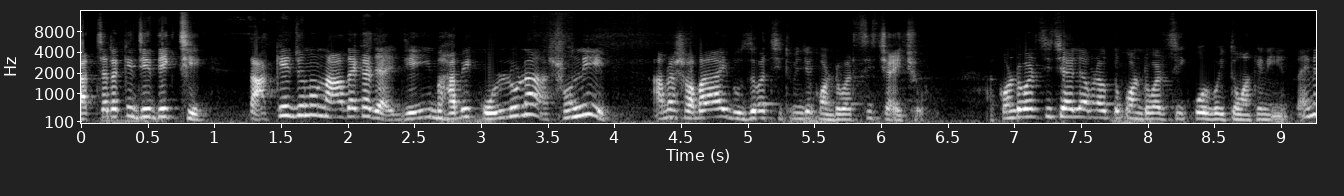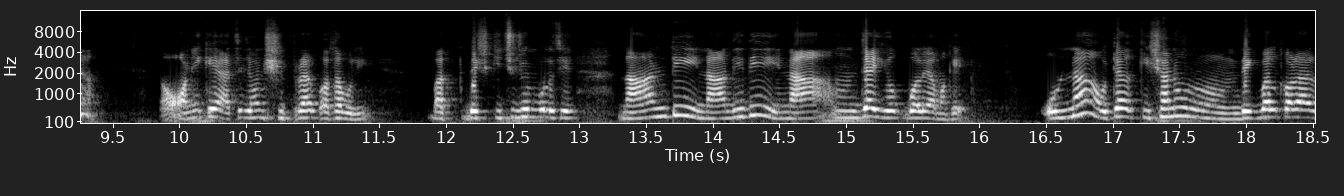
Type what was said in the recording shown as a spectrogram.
বাচ্চাটাকে যে দেখছে তাকে যেন না দেখা যায় যেইভাবে করল না সন্দীপ আমরা সবাই বুঝতে পারছি তুমি যে কন্ট্রোভার্সি চাইছো। আর কন্ট্রোভার্সি চাইলে আমরা তো কন্ট্রোভার্সি করবোই তোমাকে নিয়ে, তাই না? তা অনেকে আছে, যেমন শিপ্রার কথা বলি, বা বেশ কিছুজন বলেছে, না আন্টি, না দিদি, না যাই হোক বলে আমাকে। ওর না, ওটা কিষাণুর দেখভাল করার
